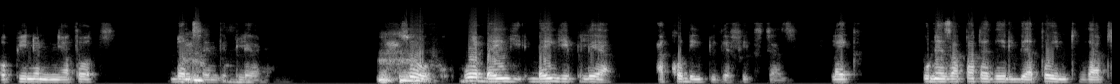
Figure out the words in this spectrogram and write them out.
opinion in your thoughts don't sign the player. So we buying buying a player according to the fixtures. Like unaweza pata there'll be a point that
